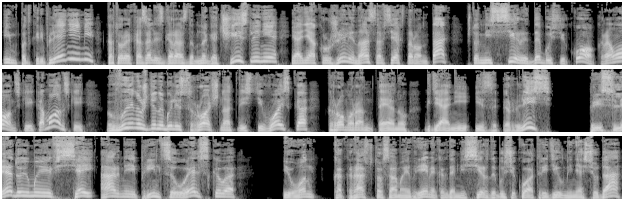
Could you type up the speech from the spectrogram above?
им подкреплениями, которые оказались гораздо многочисленнее, и они окружили нас со всех сторон так, что мессиры де Бусико, Краонский и Камонский вынуждены были срочно отвести войско к Роморантену, где они и заперлись, преследуемые всей армией принца Уэльского, и он как раз в то самое время, когда мессир де Бусико отрядил меня сюда,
